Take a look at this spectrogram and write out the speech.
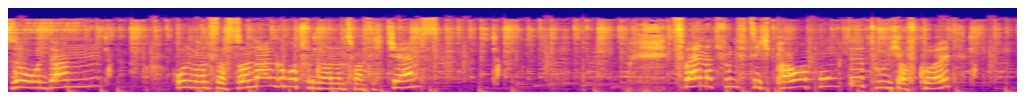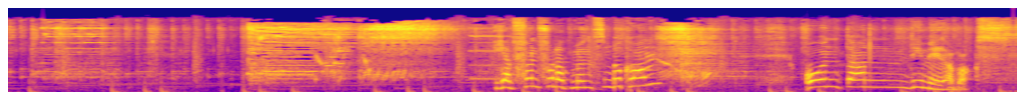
So, und dann holen wir uns das Sonderangebot für 29 Gems. 250 Powerpunkte tue ich auf Colt. Ich habe 500 Münzen bekommen. Und dann die Megabox.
